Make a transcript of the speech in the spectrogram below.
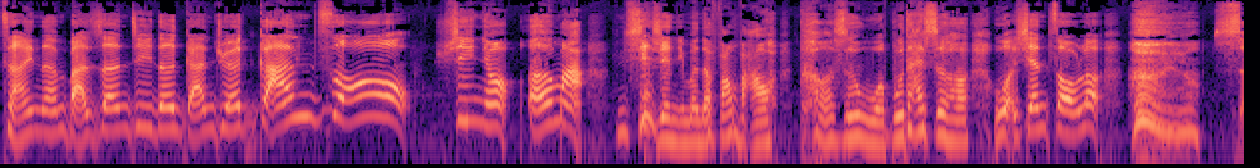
才能把生气的感觉赶走？犀牛、河马。谢谢你们的方法哦，可是我不太适合，我先走了。哎呦，生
